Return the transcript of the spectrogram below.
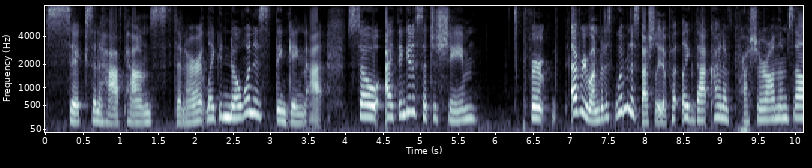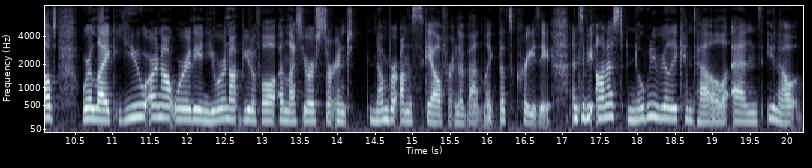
six and a half pounds thinner. Like, no one is thinking that. So I think it is such a shame for everyone, but women especially, to put like that kind of pressure on themselves where like you are not worthy and you are not beautiful unless you're a certain number on the scale for an event. Like that's crazy. And to be honest, nobody really can tell. And, you know,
